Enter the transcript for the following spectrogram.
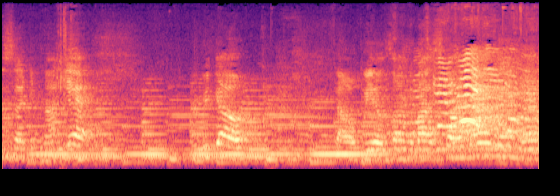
Second, not yet. Here we go. Now wheels on the bicycle.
